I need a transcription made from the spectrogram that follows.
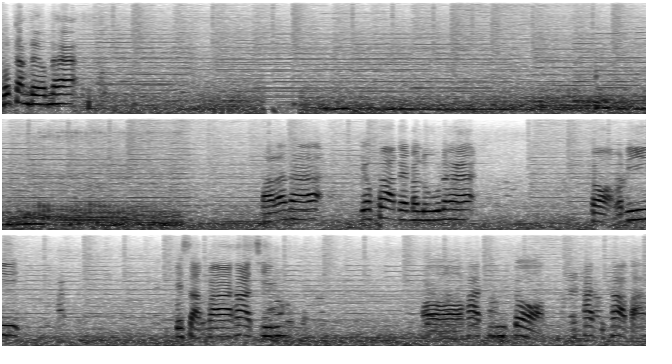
รสดั้งเดิมนะฮะ มาแล้วนะฮะเกี๊ยวซ่าไดมารูนะฮะก็วันนี้ไปสั่งมาห้าชิ้นอ่อห้าชิ้นก็ห้าสิบห้าบาท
